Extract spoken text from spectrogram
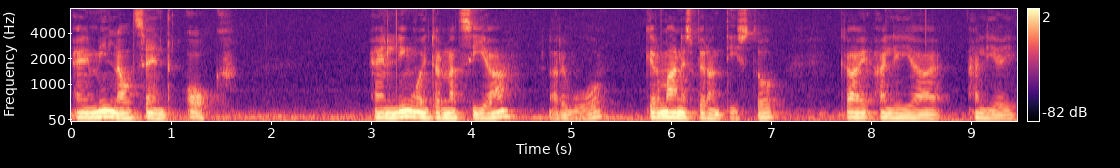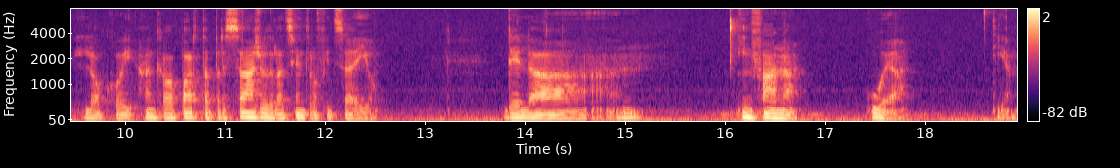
en 1900 hoc en lingua internazia la revuo german esperantisto kai alia, aliai locoi, anca aparta pressaggio della centro officeio, della mm, infana UEA, tiam.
